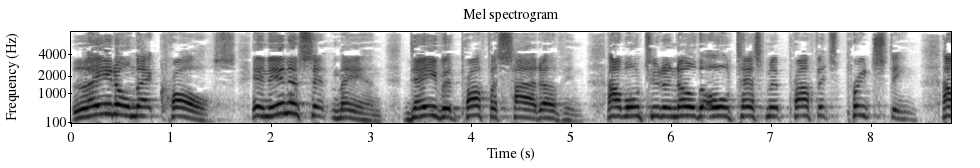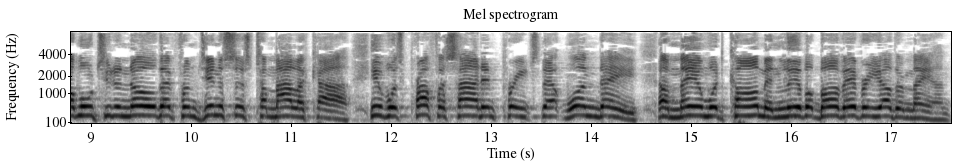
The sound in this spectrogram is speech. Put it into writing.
laid on that cross, an innocent man. David prophesied of him. I want you to know the Old Testament prophets preached him. I want you to know that from Genesis to Malachi, it was prophesied and preached that one day a man would come and live above every other man.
